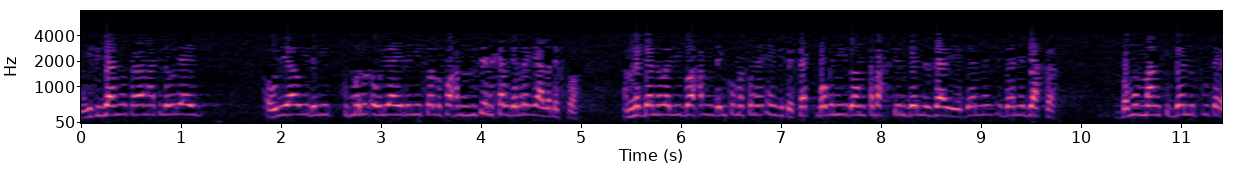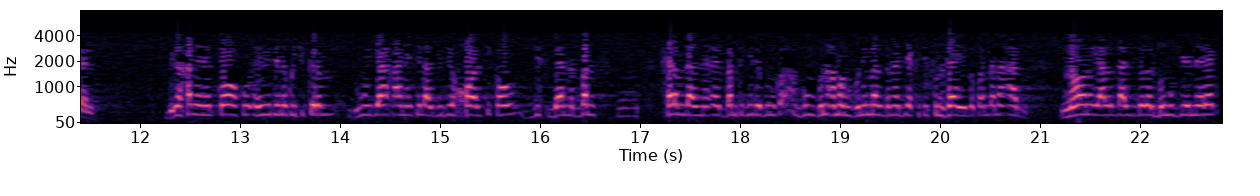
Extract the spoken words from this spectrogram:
mu ngi si jaamu karaamaati lawliyaa yi awliyaa yi dañuy kummalul awliyaa yi dañuy toll foo xam ne lu seen xel dem rek yàlla def ko am na benn wali boo xam ne dañ ko ma a invité fekk boobu ñu ngi doon tabax seen benn zawiya benn benn jàkka ba mu manqué benn puutareel bi nga xamee ne kooku invité na ko ci këram du mu jaaxaanee ci lal bi di xool ci kaw gis benn bant xelam dal ne eh, bant bi de buñ ko buñ amoon bu ni mel dana jekk ci fun zayi ba kon dana àgg noonu yàlla dal di dogal ba mu génnee rek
